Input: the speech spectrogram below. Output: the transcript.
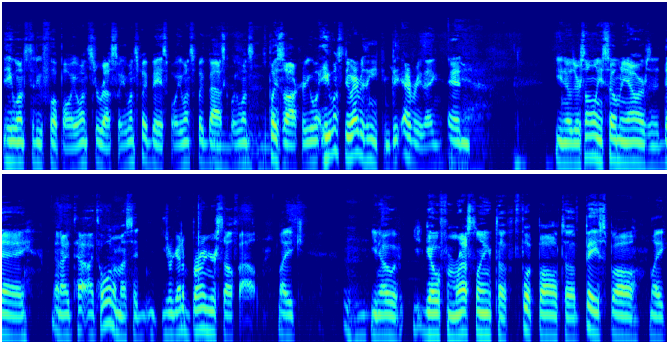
he wants to do football, he wants to wrestle, he wants to play baseball, he wants to play basketball, he wants to play soccer, he, he wants to do everything he can do everything, and yeah. you know there's only so many hours in a day, and I, t- I told him I said you're gonna burn yourself out, like Mhm. You know, you go from wrestling to football to baseball. Like,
